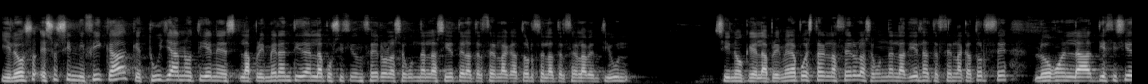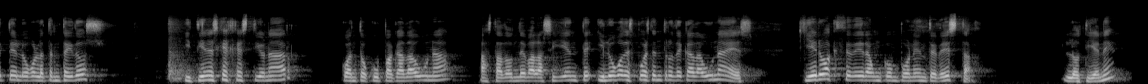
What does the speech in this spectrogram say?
Y eso significa que tú ya no tienes la primera entidad en la posición 0, la segunda en la 7, la tercera en la 14, la tercera en la 21, sino que la primera puede estar en la 0, la segunda en la 10, la tercera en la 14, luego en la 17, luego en la 32, y tienes que gestionar cuánto ocupa cada una, hasta dónde va la siguiente, y luego después dentro de cada una es, quiero acceder a un componente de esta, ¿lo tiene?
